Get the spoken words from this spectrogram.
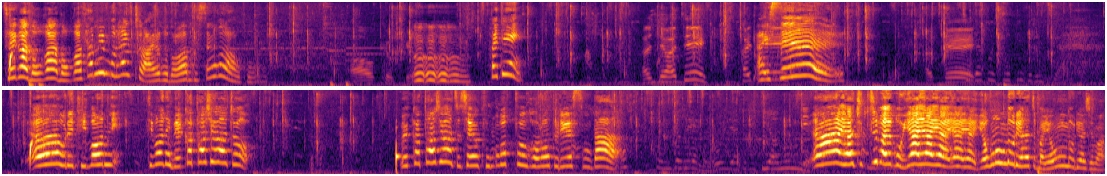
제가 너가 너가 3인분 할 줄 알고 너한테 쓴 거라고. 아 오케이 오케이. 응응응 파이팅! 화이팅 화이팅! 화이팅! nice! 오케이. 아 우리 디바님 디바님 메카 타셔야죠. 메카 타셔야죠. 제가 궁buff 걸어드리겠습니다. 야야 죽지 말고. 야야야야야 영웅놀이 하지마. 영웅놀이 하지마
